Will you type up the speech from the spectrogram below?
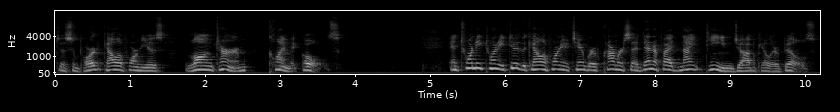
to support California's long term climate goals. In 2022, the California Chamber of Commerce identified 19 job killer bills,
